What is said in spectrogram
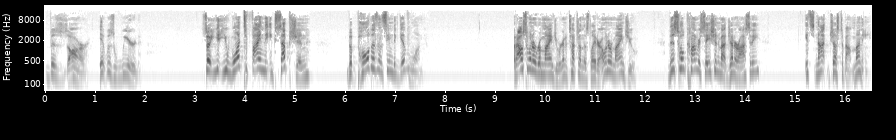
bizarre. It was weird. So you, you want to find the exception, but Paul doesn't seem to give one. But I also want to remind you, we're going to touch on this later. I want to remind you, this whole conversation about generosity, it's not just about money.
